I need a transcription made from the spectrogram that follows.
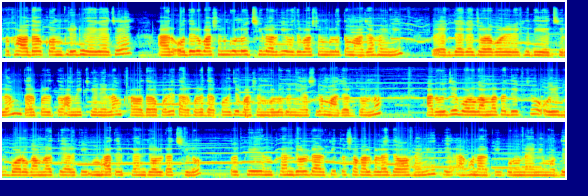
তো খাওয়া দাওয়া কমপ্লিট হয়ে গেছে। আর ওদেরও বাসনগুলোই ছিল আর কি, ওদের বাসনগুলো তো মাজা হয়নি। তো এক জায়গায় জড়া করে রেখে দিয়েছিলাম। তারপরে তো আমি খেয়ে নিলাম খাওয়া দাওয়া করে তারপরে দেখো ওই যে বাসনগুলোকে নিয়ে আসলাম মাজার জন্য। আর ওই যে বড় গামলাটা দেখছ, ওই বড় গামলাতে আর কি ভাতের ফ্যান জলটা ছিল। তো ফ্যান ফ্যান জলটা আর কি তো সকালবেলায় দেওয়া হয়নি এখন আর কি গরু নাইনির মধ্যে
